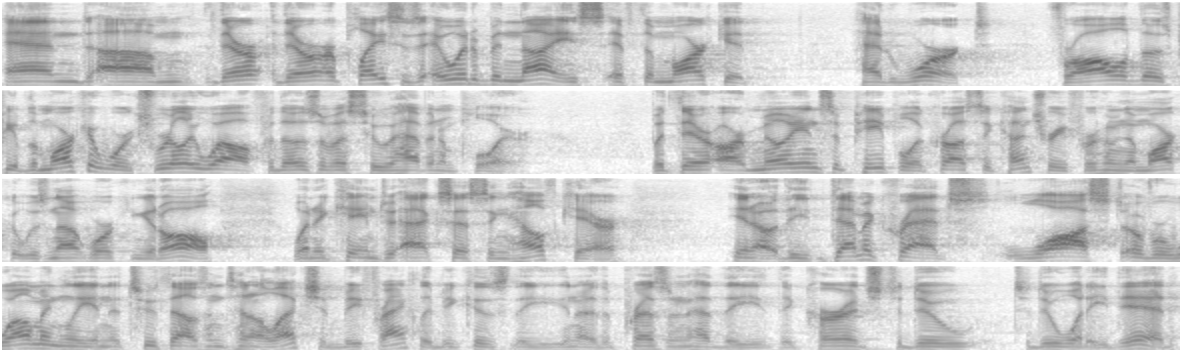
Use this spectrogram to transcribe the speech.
And um, there, there are places, it would have been nice if the market had worked for all of those people. The market works really well for those of us who have an employer. But there are millions of people across the country for whom the market was not working at all when it came to accessing health care. You know, the Democrats lost overwhelmingly in the 2010 election, be frankly, because the, you know, the president had the, the courage to do, to do what he did.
